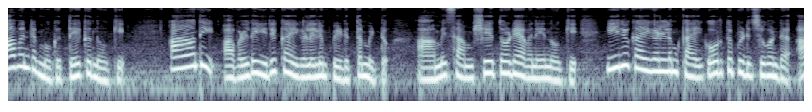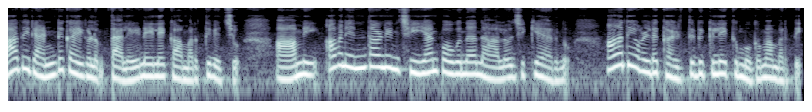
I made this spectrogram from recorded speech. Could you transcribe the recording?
അവന്റെ മുഖത്തേക്ക് നോക്കി. ആദി അവളുടെ ഇരു കൈകളിലും പിടുത്തമിട്ടു. ആമി സംശയത്തോടെ അവനെ നോക്കി. ഇരു കൈകളിലും കൈകോർത്തു പിടിച്ചുകൊണ്ട് ആദി രണ്ട് കൈകളും തലയിണയിലേക്ക് അമർത്തി വെച്ചു. ആമി അവൻ എന്താണ് ഇനി ചെയ്യാൻ പോകുന്നതെന്ന് ആലോചിക്കുകയായിരുന്നു. ആദി അവളുടെ കഴുത്തിടുക്കിലേക്ക് മുഖമമർത്തി.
